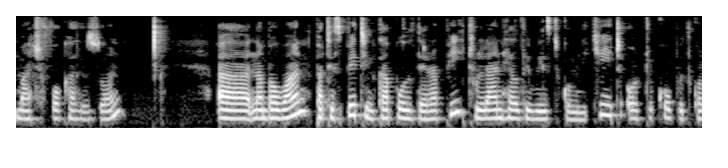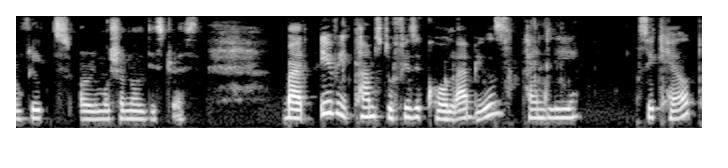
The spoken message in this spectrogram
much focus on. Uh, number one, participate in couple therapy to learn healthy ways to communicate or to cope with conflicts or emotional distress. But if it comes to physical abuse, kindly seek help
